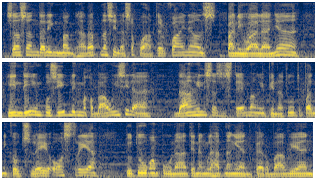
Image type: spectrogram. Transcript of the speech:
sa sandaling magharap na sila sa quarterfinals. Paniwala niya, hindi imposibleng makabawi sila dahil sa sistemang ipinatutupad ni Coach Leo Austria. Tutukan po natin ang lahat ng yan. Pero bago yan,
